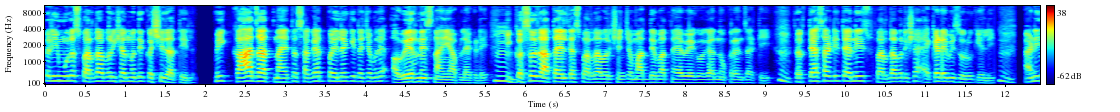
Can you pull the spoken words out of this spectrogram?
तर ही मुलं स्पर्धा परीक्षांमध्ये कशी जातील ही का जात नाही तर सगळ्यात पहिलं की त्याच्यामध्ये अवेअरनेस नाही आपल्याकडे की. कसं जाता येईल त्या स्पर्धा परीक्षांच्या माध्यमातून या वेगवेगळ्या नोकऱ्यांसाठी. तर त्यासाठी त्यांनी स्पर्धा परीक्षा अकॅडमी सुरू केली. आणि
